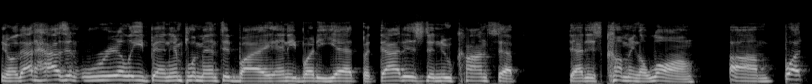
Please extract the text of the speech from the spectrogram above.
you know that hasn't really been implemented by anybody yet, but that is the new concept that is coming along. Um, but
